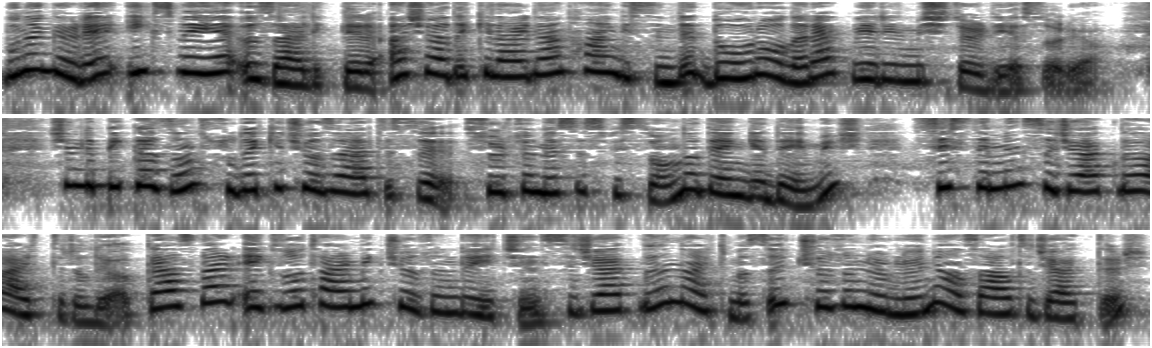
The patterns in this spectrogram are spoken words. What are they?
Buna göre X ve Y özellikleri aşağıdakilerden hangisinde doğru olarak verilmiştir diye soruyor. Şimdi bir gazın sudaki çözeltisi sürtünmesiz pistonla dengedeymiş. Sistemin sıcaklığı arttırılıyor. Gazlar egzotermik çözündüğü için sıcaklığın artması çözünürlüğünü azaltacaktır.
